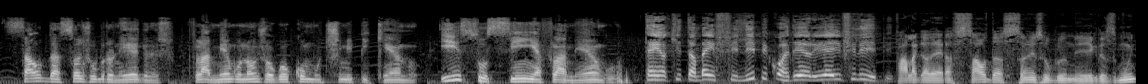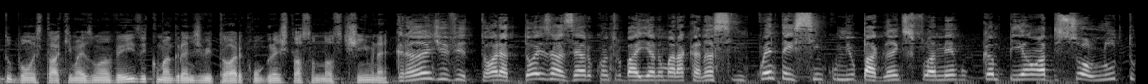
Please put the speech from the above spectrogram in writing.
Saudações rubro-negras. Flamengo não jogou como time pequeno. Isso sim é Flamengo. Tenho aqui também Felipe Cordeiro. E aí, Felipe? Fala galera, saudações rubro-negras. Muito bom estar aqui mais uma vez e com uma grande vitória, com grande situação do nosso time, né? Grande vitória, 2 a 0 contra o Bahia no Maracanã, 55 mil pagantes, Flamengo campeão absoluto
